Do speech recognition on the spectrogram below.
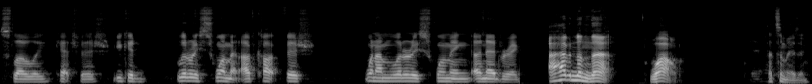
slowly, catch fish. You could literally swim it. I've caught fish when I'm literally swimming a Ned rig. I haven't done that. Wow, that's amazing.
